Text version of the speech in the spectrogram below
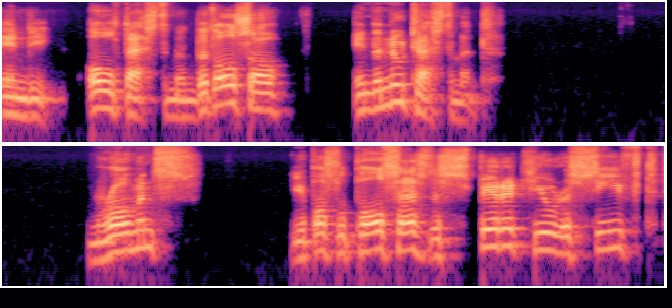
in the Old Testament, but also in the New Testament. In Romans, the Apostle Paul says, The Spirit you received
